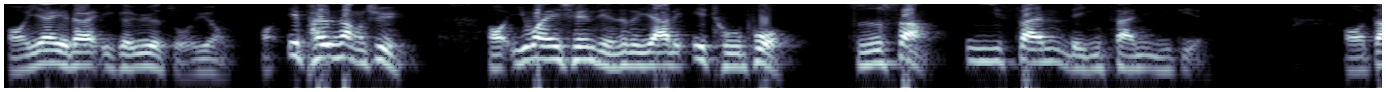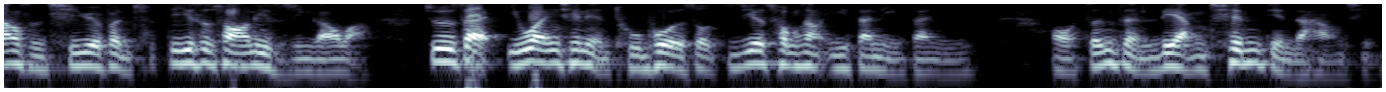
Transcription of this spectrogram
哦，压抑大概一个月左右哦，一喷上去哦，一万一千点这个压力一突破，直上一三零三一点。哦，当时七月份第一次创造历史新高嘛，就是在一万一千点突破的时候，直接冲上一三零三一，哦，整整两千点的行情。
